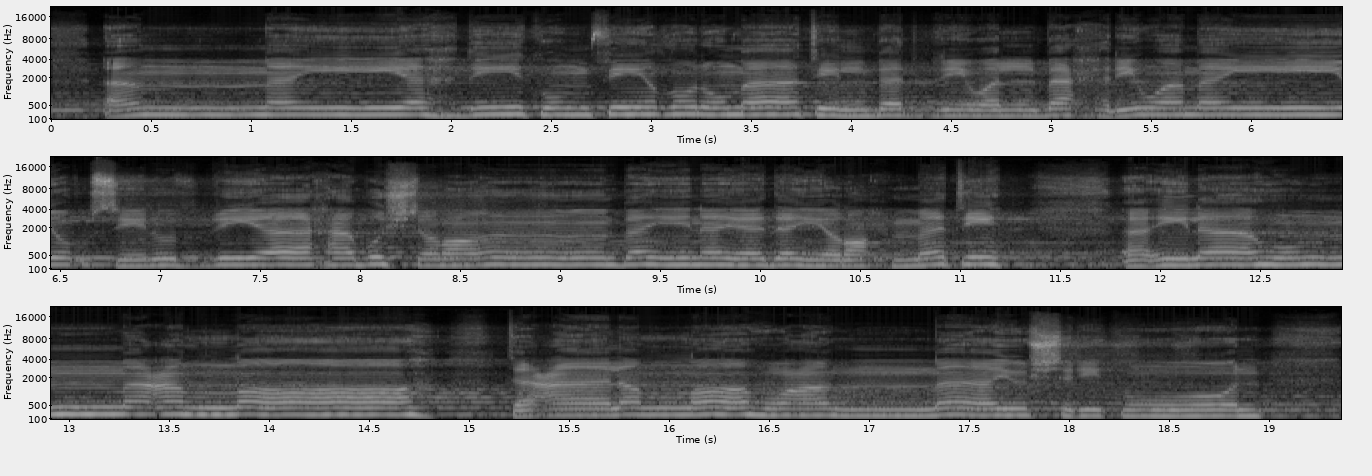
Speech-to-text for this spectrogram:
امن يهديكم في ظلمات البر والبحر ومن يرسل الرياح بشرا بين يدي رحمته أإله مع الله تعالى الله عما يشركون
